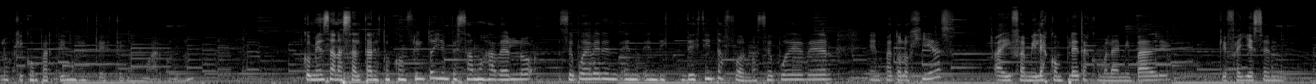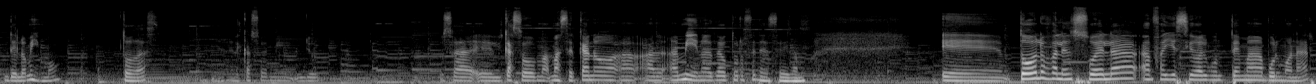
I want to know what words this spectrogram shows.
los que compartimos este, este mismo árbol. ¿no? Comienzan a saltar estos conflictos y empezamos a verlo, se puede ver en, en- distintas formas, se puede ver en patologías, hay familias completas como la de mi padre que fallecen de lo mismo, todas. En el caso de mí, yo, o sea, el caso más cercano a, a- a mí, no es de autorreferencia, digamos. Eh, todos los Valenzuela han fallecido de algún tema pulmonar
